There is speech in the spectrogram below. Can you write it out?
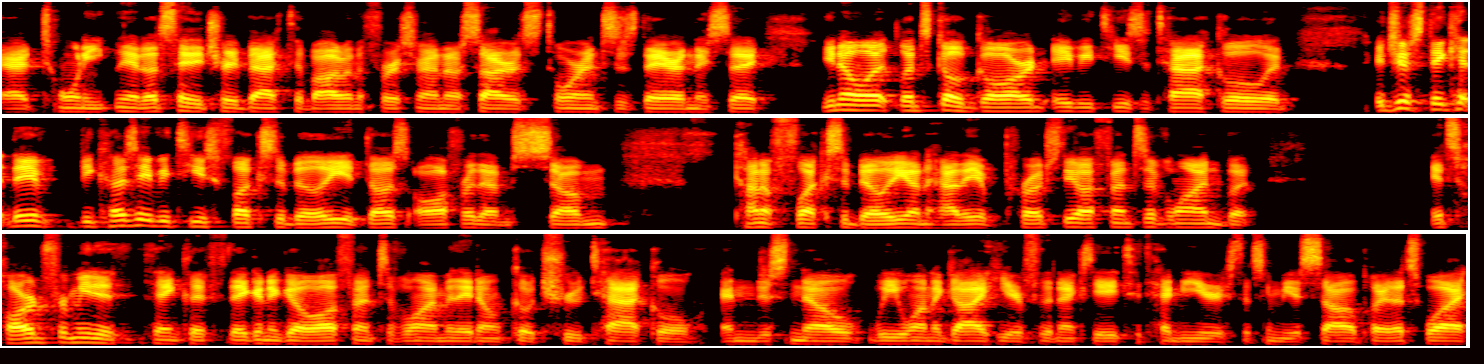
at 20, you know, let's say they trade back to the bottom of the first round. O'Cyrus Torrance is there and they say, you know what, let's go guard. AVT's a tackle. And it just, they can, they've, because AVT's flexibility, it does offer them some kind of flexibility on how they approach the offensive line. But it's hard for me to think if they're going to go offensive line and they don't go true tackle and just know we want a guy here for the next eight to 10 years that's going to be a solid player. That's why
